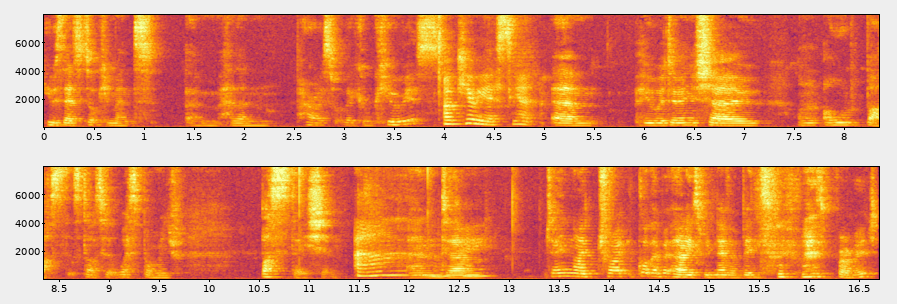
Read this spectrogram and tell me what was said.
he was there to document um, Helen Paris, what they call Curious, Oh, curious, yeah. um, who were doing a show on an old bus that started at West Bromwich bus station. Ah, And, okay. Jane and I tried got there a bit early because we'd never been to West Bromwich,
